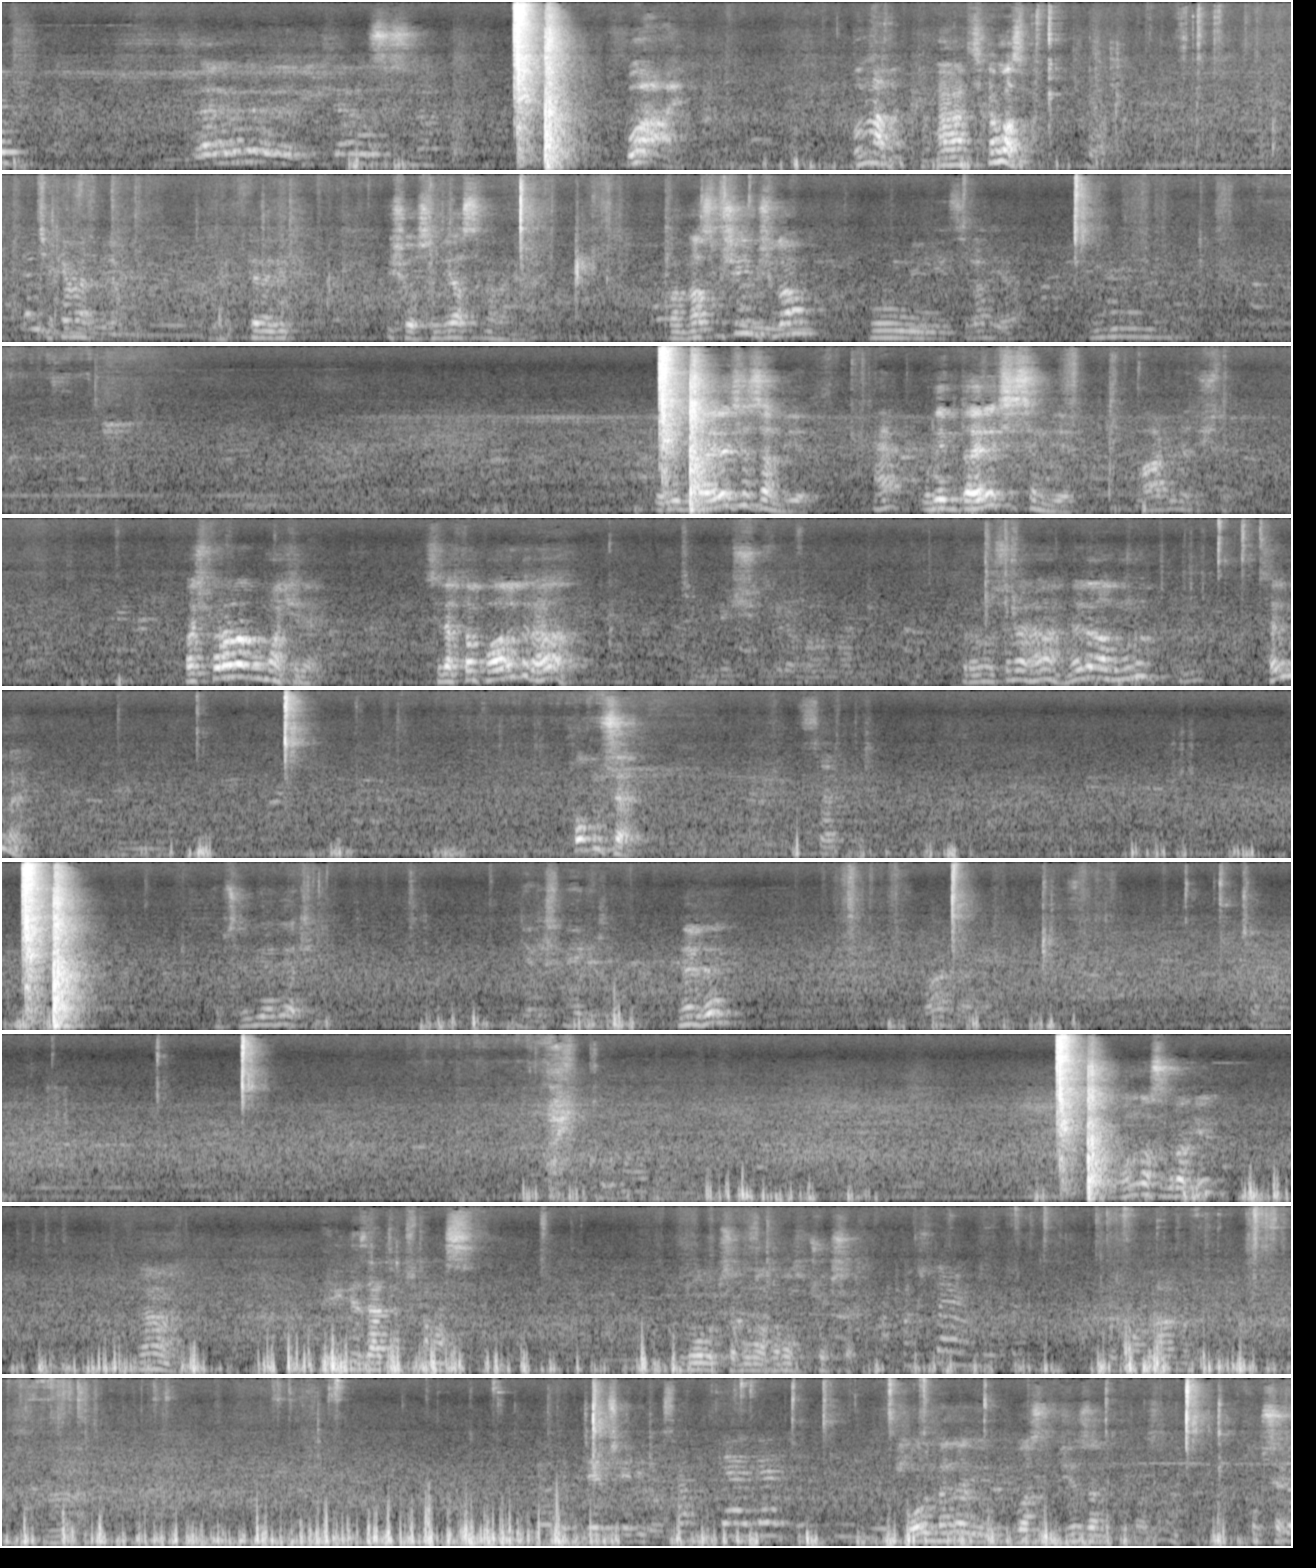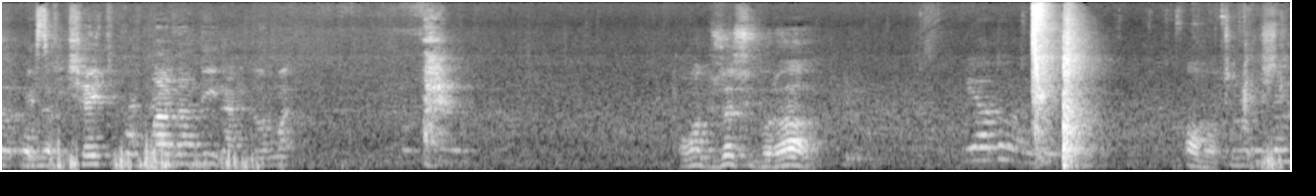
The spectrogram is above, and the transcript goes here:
mi? Vay! Bununla mı? Ha, çıkamaz mı? Çekemez bile bunu. Denedik. İş olsun diye aslında ben. Lan nasıl bir şeymiş lan? Hmm. Silah ya. Hmm. Buraya bir daire çizsem diye. He? Buraya bir daire çizsem diye. Vardı da düştü. Kaç para var bu makine? Silahtan pahalıdır ha. 2500 lira falan var. Profesyonel ha. Nereden aldın bunu? Senin mi? Çok mu sert? Serttir. Hepsini bir araya atayım. Yarışmaya girecek. Nerede? Var da ya. Canım. Ay koluma aldım. Onu nasıl bırakayım? Ha. Elinde zaten tutamazsın. Dur oğlum sen bunu atamazsın çok sert. Telefonlar mı? Öldüreceğim şey. Oğlum ben de basit bir şey zannettim baksana. Çok sert. Eski şey tip oklardan değil hani normal. Ama güzel spor ha. Bir adım var. 哦就是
